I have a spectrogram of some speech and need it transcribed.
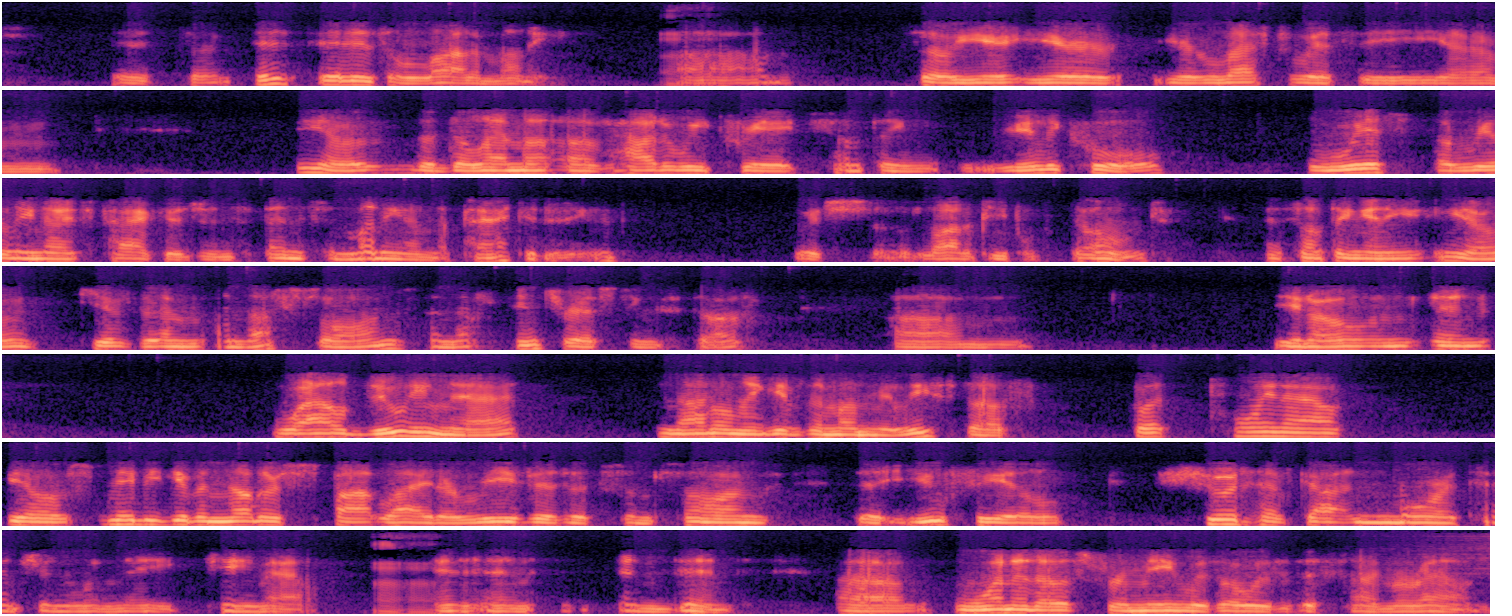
It, uh, it it is a lot of money. Um, so you're you're you're left with the um, you know the dilemma of how do we create something really cool with a really nice package and spend some money on the packaging, which a lot of people don't, and something any you know give them enough songs, enough interesting stuff, um, you know, and, and while doing that, not only give them unreleased stuff, but point out, you know, maybe give another spotlight or revisit some songs that you feel should have gotten more attention when they came out Mhm. and and, and didn't. Uh, one of those for me was always this time around.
